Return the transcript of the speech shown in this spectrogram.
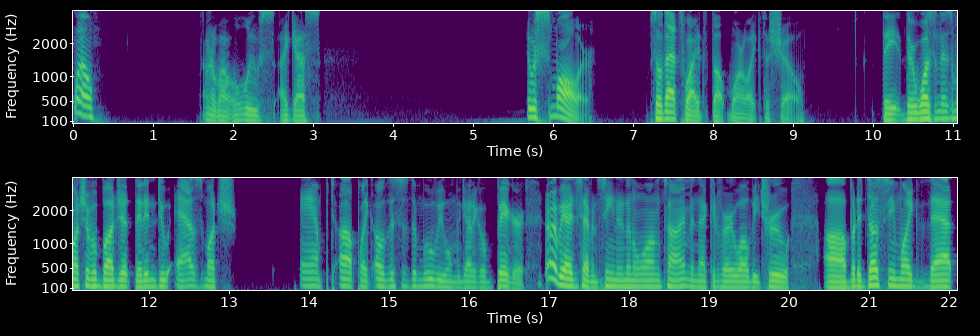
Well, I don't know about loose, I guess. It was smaller. So that's why it felt more like the show. They there wasn't as much of a budget. They didn't do as much amped up like, oh, this is the movie when we got to go bigger. Maybe I just haven't seen it in a long time and that could very well be true. Uh, but it does seem like that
